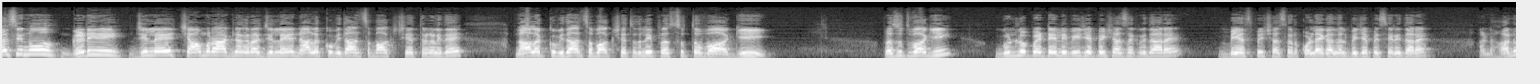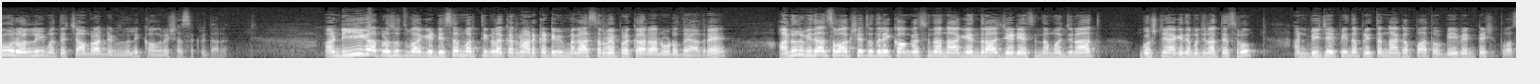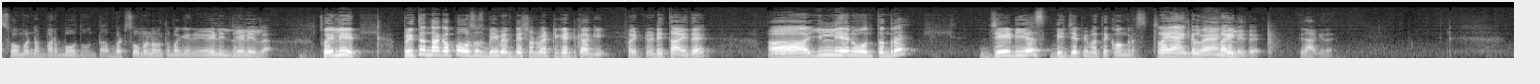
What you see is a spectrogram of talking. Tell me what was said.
S ಇನ್ನು ಗಡಿ ಜಿಲ್ಲೆ ಚಾಮರಾಜನಗರ ಜಿಲ್ಲೆ ನಾಲ್ಕು ವಿಧಾನಸಭಾ ಕ್ಷೇತ್ರಗಳಿದೆ. ನಾಲ್ಕು ವಿಧಾನಸಭಾ ಕ್ಷೇತ್ರದಲ್ಲಿ ಪ್ರಸ್ತುತವಾಗಿ ಪ್ರಸ್ತುತವಾಗಿ ಗುಂಡ್ಲುಪೇಟೆಯಲ್ಲಿ ಬಿಜೆಪಿ ಶಾಸಕರಿದ್ದಾರೆ ಬಿ ಎಸ್ ಪಿ ಶಾಸಕರು ಕೊಳ್ಳೇಗಾಲದಲ್ಲಿ ಬಿಜೆಪಿ ಸೇರಿದ್ದಾರೆ, ಅಂಡ್ ಹನೂರಲ್ಲಿ ಮತ್ತೆ ಚಾಮರಾಜನಗರದಲ್ಲಿ ಕಾಂಗ್ರೆಸ್ ಶಾಸಕರಿದ್ದಾರೆ. ಅಂಡ್ ಈಗ ಪ್ರಸ್ತುತವಾಗಿ ಡಿಸೆಂಬರ್ ತಿಂಗಳ ಕರ್ನಾಟಕ ಟಿವಿ ಮೆಗಾ ಸರ್ವೆ ಪ್ರಕಾರ ನೋಡೋದೇ ಆದರೆ, ಹನೂರು ವಿಧಾನಸಭಾ ಕ್ಷೇತ್ರದಲ್ಲಿ ಕಾಂಗ್ರೆಸ್ನಿಂದ ನಾಗೇಂದ್ರ ಜೆಡಿಎಸ್ ಇಂದ ಮಂಜುನಾಥ್ ಘೋಷಣೆಯಾಗಿದೆ. ಮಂಜುನಾಥ್ ಹೆಸರು. ಅಂಡ್ ಬಿಜೆಪಿಯಿಂದ ಪ್ರೀತನ್ ನಾಗಪ್ಪ ಅಥವಾ ಬಿ ವೆಂಕಟೇಶ್ ಅಥವಾ ಸೋಮಣ್ಣ ಬರ್ಬೋದು ಅಂತ ಬಟ್ ಸೋಮಣ್ಣ ಅವ್ರ ಬಗ್ಗೆ ಏನು ಹೇಳಿಲ್ಲ. ಹೇಳಿಲ್ಲ. ಸೊ ಇಲ್ಲಿ ಪ್ರೀತನ್ ನಾಗಪ್ಪ ವರ್ಸಸ್ ಬಿ ವೆಂಕಟೇಶ್ ನಡುವೆ ಟಿಕೆಟ್ಗಾಗಿ ಫೈಟ್ ನಡೀತಾ ಇದೆ. ಇಲ್ಲಿ ಏನು ಅಂತಂದ್ರೆ ಜೆ ಡಿ ಎಸ್ ಬಿಜೆಪಿ ಮತ್ತೆ ಕಾಂಗ್ರೆಸ್ ಟ್ರಯಾಂಗಲ್ ಇದೆ. ಇದಾಗಿದೆ.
